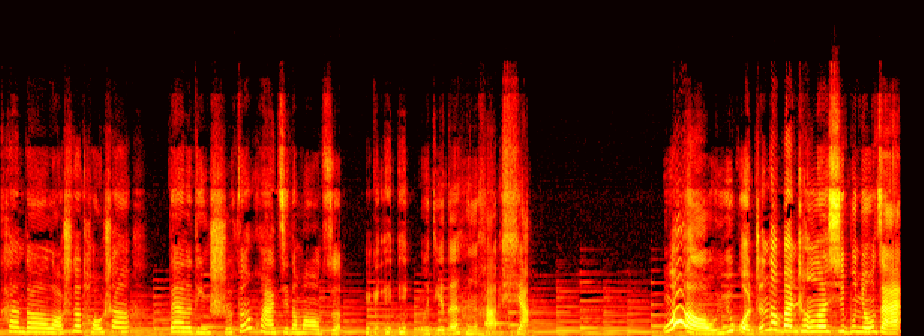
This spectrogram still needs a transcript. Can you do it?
看到老师的头上戴了顶十分滑稽的帽子，我觉得很好笑。哇哦，雨果真的扮成了西部牛仔，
